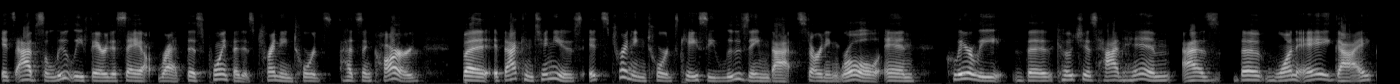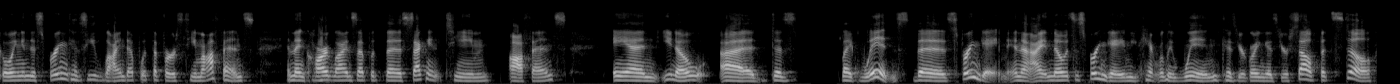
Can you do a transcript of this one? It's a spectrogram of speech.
it's absolutely fair to say right at this point that it's trending towards Hudson Card. But if that continues, it's trending towards Casey losing that starting role. And clearly the coaches had him as the 1A guy going into spring because he lined up with the first team offense. And then Card lines up with the second team offense and, you know, uh, does like wins the spring game. And I know it's a spring game. You can't really win because you're going as yourself, but still,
